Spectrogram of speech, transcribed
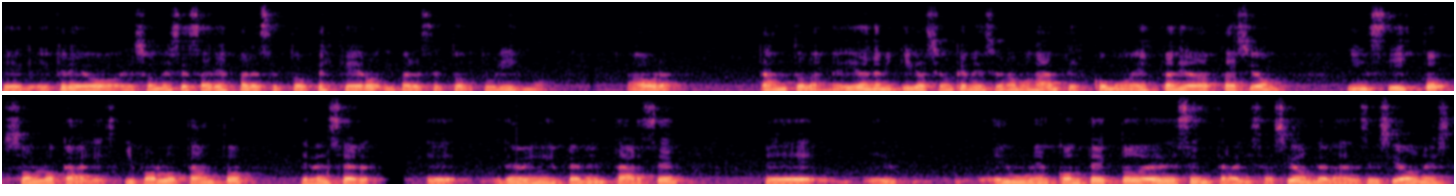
eh, creo, son necesarias para el sector pesquero y para el sector turismo. Ahora, tanto las medidas de mitigación que mencionamos antes como estas de adaptación, insisto, son locales y por lo tanto deben ser, eh, deben implementarse eh, en un contexto de descentralización de las decisiones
